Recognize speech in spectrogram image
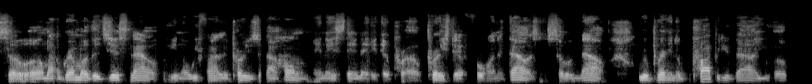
So uh, my grandmother just now, you know, we finally purchased our home, and they said they they priced at four hundred thousand. So now we're bringing the property value up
